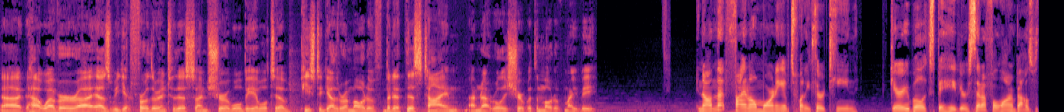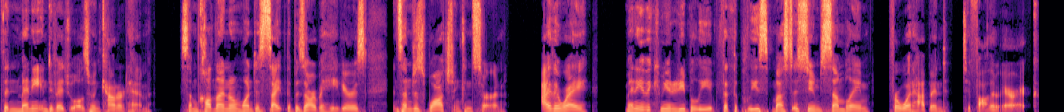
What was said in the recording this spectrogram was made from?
Uh, however, uh, as we get further into this, I'm sure we'll be able to piece together a motive. But at this time, I'm not really sure what the motive might be. And on that final morning of 2013, Gary Bullock's behavior set off alarm bells within many individuals who encountered him. Some called 911 to cite the bizarre behaviors, and some just watched in concern. Either way, Many in the community believe that the police must assume some blame for what happened to Father Eric.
